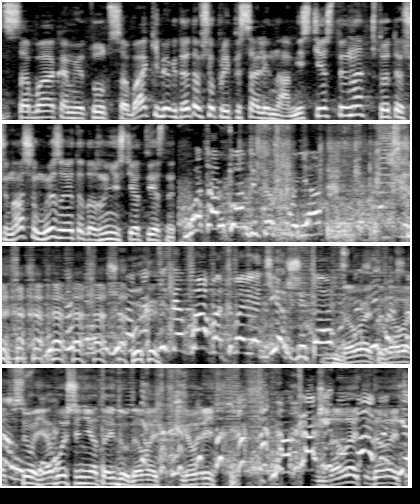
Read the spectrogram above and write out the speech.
с собаками, тут собаки бегают. Это все приписали нам, естественно, что это все наше, мы за это должны нести ответственность. Вот Антон ты какой, а! Тебя баба твоя держит, а! Давайте, Скажи, давайте, все, я больше не отойду, давайте, говорите. Ну Давайте, давайте,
